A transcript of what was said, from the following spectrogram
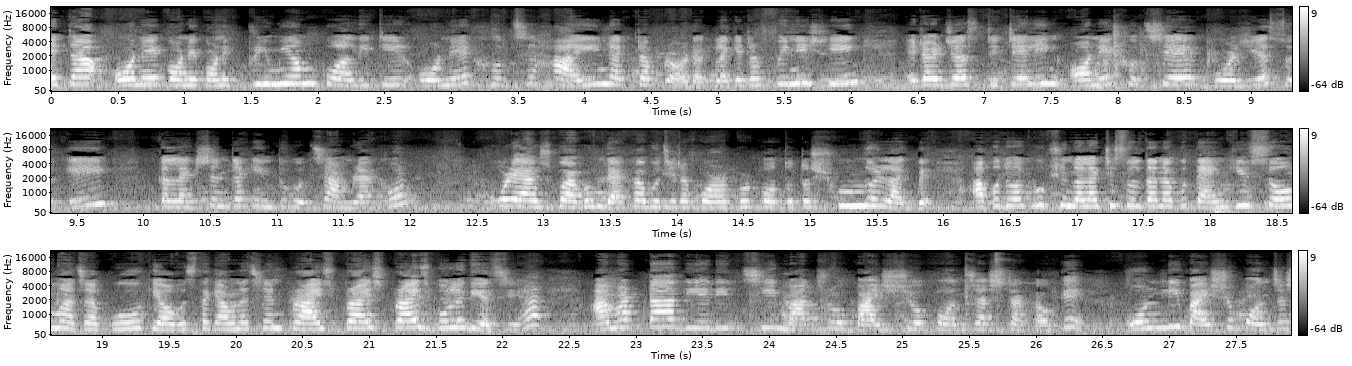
এটা অনেক অনেক অনেক প্রিমিয়াম কোয়ালিটির অনেক হচ্ছে হাইন একটা প্রোডাক্ট লাইক এটার ফিনিশিং এটার জাস্ট ডিটেলিং অনেক হচ্ছে গর্জিয়াস তো এই কালেকশনটা কিন্তু হচ্ছে আমরা এখন পরে আসব এবং দেখাবো যেটা পরার পর কতটা সুন্দর লাগবে। আপু, তোমাকে খুব সুন্দর লাগছে। সুলতান আপু থ্যাংক ইউ সো মাচ আপু। কি অবস্থা? কেমন আছেন? প্রাইস প্রাইস প্রাইস বলে দিয়েছি হ্যাঁ? আমারটা দিয়ে দিচ্ছি মাত্র বাইশশো পঞ্চাশ টাকা ওকে অনলি বাইশশো পঞ্চাশ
